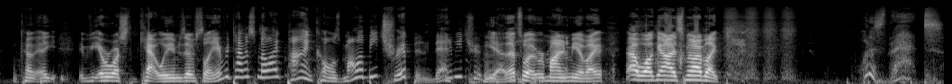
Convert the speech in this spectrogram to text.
Kind of- If you ever watched the Katt Williams episode, like, every time I smell like pine cones, Mama be tripping, Daddy be tripping. Yeah, that's what it reminded me of. I, I walk out, I smell, I'm like, what is that?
